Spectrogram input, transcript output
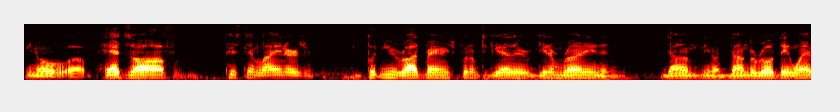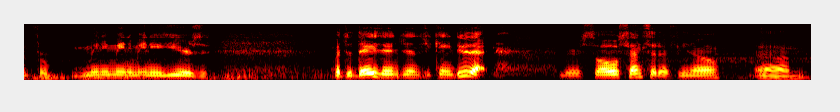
you know, uh, heads off, piston liners, put new rod bearings, put them together, get them running, and down, you know, down the road they went for many, many, many years. But today's engines, you can't do that. They're so sensitive, you know. Um,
